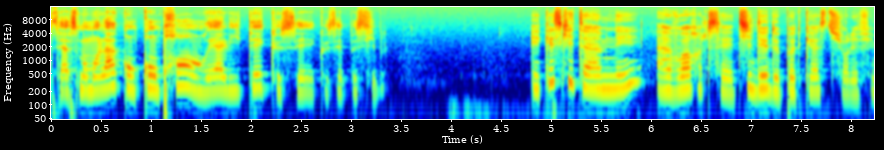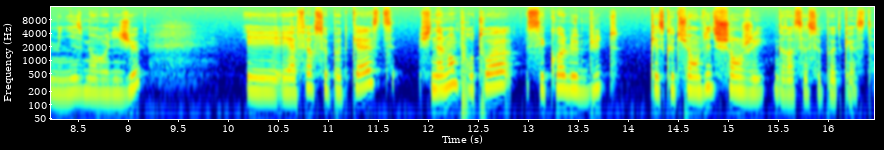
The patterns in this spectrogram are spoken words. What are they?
c'est à ce moment-là qu'on comprend en réalité que c'est, que c'est possible. Et qu'est-ce qui t'a amené à avoir cette idée de podcast sur les féminismes religieux? Et, à faire ce podcast. Finalement, pour toi, c'est quoi le but? Qu'est-ce que tu as envie de changer grâce à ce podcast?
